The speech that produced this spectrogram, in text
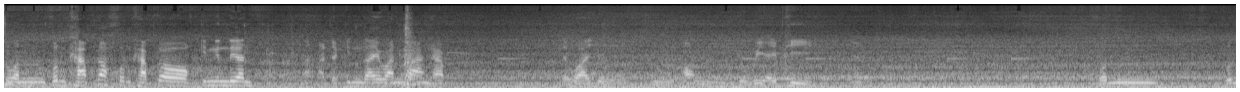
ส่วนคนขับเนาะคนขับก็กินเงินเดือน อาจจะกินรายวันบ้างครับ แต่ว่าอยู่อยู่ห้องอยู่ VIP คนคน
